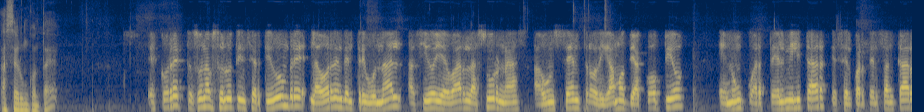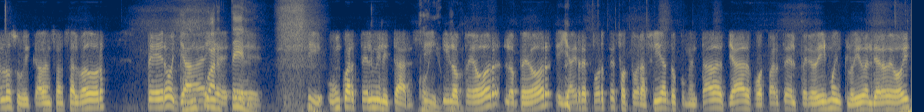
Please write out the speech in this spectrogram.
hacer un conteo. Es correcto, es una absoluta incertidumbre. La orden del tribunal ha sido llevar las urnas a un centro, digamos, de acopio en un cuartel militar, que es el cuartel San Carlos, ubicado en San Salvador, pero ya Un hay, cuartel. eh, sí, un cuartel militar, sí. Y lo peor, lo peor, y ya hay reportes, fotografías documentadas ya por parte del periodismo, incluido el diario de hoy,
